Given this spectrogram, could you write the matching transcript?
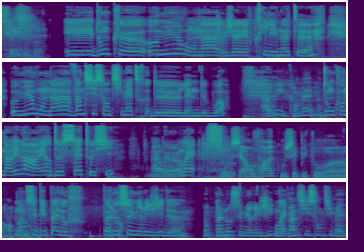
Celle de bord. Et donc euh, au mur, on a, j'avais repris les notes, euh, au mur on a 26 cm de laine de bois. Ah oui, quand même. Donc on arrive à un R de 7 aussi. Ah ouais. Ouais, Donc c'est en vrac ou c'est plutôt euh, en panneau non c'est des panneaux, panneaux D'accord. semi-rigides. Donc panneau semi-rigide Ouais. de 26 cm.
